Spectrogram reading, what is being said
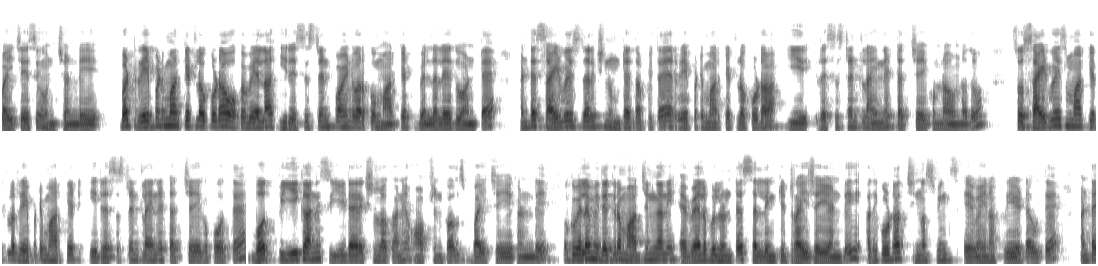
బై చేసి ఉంచండి. బట్ రేపటి మార్కెట్లో కూడా ఒకవేళ ఈ రెసిస్టెంట్ పాయింట్ వరకు మార్కెట్ వెళ్ళలేదు అంటే అంటే సైడ్ వైజ్ డైరెక్షన్ ఉంటే తప్పితే రేపటి మార్కెట్లో కూడా ఈ రెసిస్టెంట్ లైన్ని టచ్ చేయకుండా ఉండదు. సో సైడ్ వైస్ మార్కెట్లో రేపటి మార్కెట్ ఈ రెసిస్టెంట్ లైన్ని టచ్ చేయకపోతే బోత్ పిఈ కానీ సిఈ డైరెక్షన్లో కానీ ఆప్షన్ కాల్స్ బై చేయకండి. ఒకవేళ మీ దగ్గర మార్జిన్ కానీ అవైలబుల్ ఉంటే సెల్లింగ్కి ట్రై చేయండి. అది కూడా చిన్న స్వింగ్స్ ఏవైనా క్రియేట్ అవుతే అంటే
